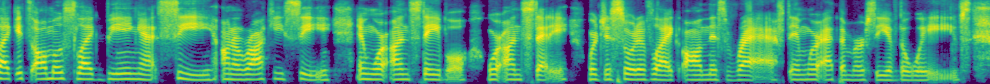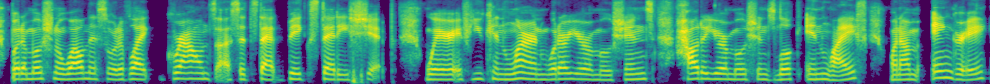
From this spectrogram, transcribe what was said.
like it's almost like being at sea on a rocky sea and we're unstable we're unsteady we're just sort of like on this raft and we're at the mercy of the waves. But emotional wellness sort of like grounds us. It's that big steady ship where if you can learn what are your emotions how do your emotions look in life when i'm angry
